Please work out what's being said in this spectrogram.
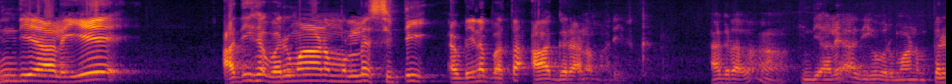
இந்தியாவிலேயே அதிக வருமானம் உள்ள சிட்டி அப்படின்னு பார்த்தா ஆக்ரான்னு மாறி இருக்கு ஆக்ரா தான் இந்தியாவிலே அதிக வருமானம் பெர்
